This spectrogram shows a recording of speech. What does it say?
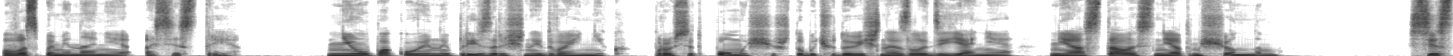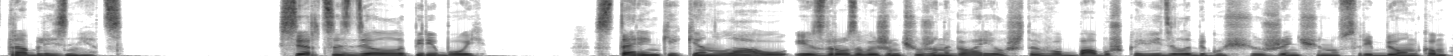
воспоминание о сестре? Неупокоенный призрачный двойник просит помощи, чтобы чудовищное злодеяние не осталось неотмщенным? сестра-близнец. Сердце сделало перебой. Старенький Кен Лау из «Розовой жемчужины» говорил, что его бабушка видела бегущую женщину с ребенком,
